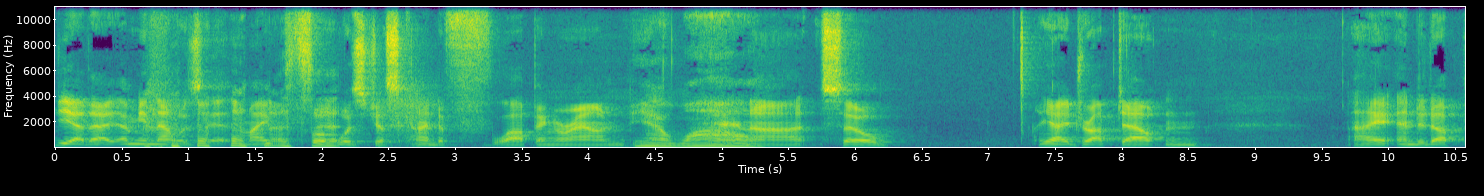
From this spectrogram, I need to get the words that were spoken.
yeah, that, I mean that was it. My foot it. was just kind of flopping around Yeah. Wow. And uh, so, yeah, I dropped out and I ended up,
